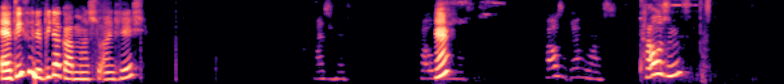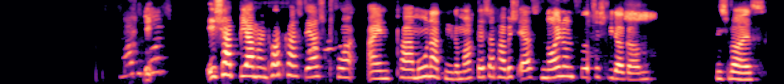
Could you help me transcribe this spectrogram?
Äh, wie viele Wiedergaben hast du eigentlich? Weiß ich nicht. Tausend Hä? irgendwas. Tausend irgendwas. 1000? Warte Ich- kurz. Ich habe ja meinen Podcast erst vor ein paar Monaten gemacht, deshalb habe ich erst 49 Wiedergaben. Ich weiß.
